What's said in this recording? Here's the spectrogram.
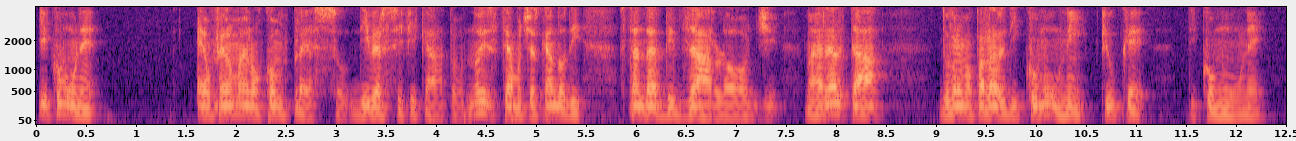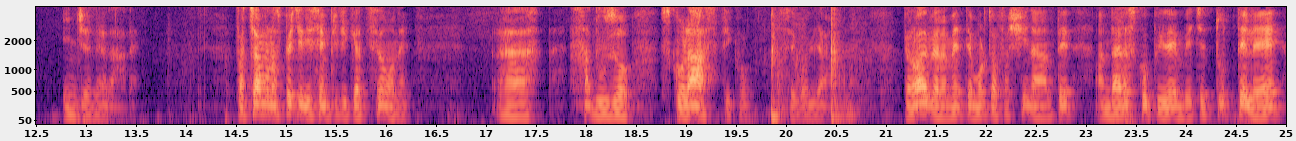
il comune è un fenomeno complesso, diversificato. Noi stiamo cercando di standardizzarlo oggi, ma in realtà dovremmo parlare di comuni più che di comune in generale facciamo una specie di semplificazione eh, ad uso scolastico, se vogliamo. No? Però è veramente molto affascinante andare a scoprire invece tutte le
